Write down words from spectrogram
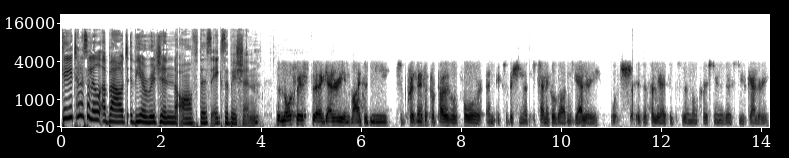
Can you tell us a little about the origin of this exhibition? The Northwest uh, Gallery invited me to present a proposal for an exhibition at Botanical Gardens Gallery, which is affiliated to the Northwest University's gallery.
